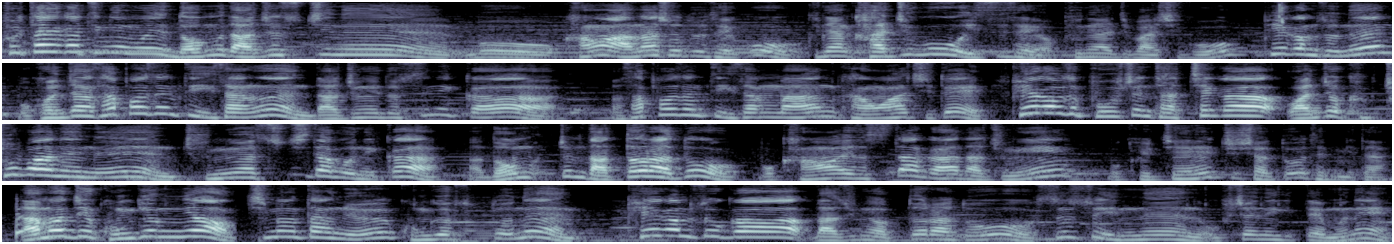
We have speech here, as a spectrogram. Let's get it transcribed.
쿨타임 같은 경우에 너무 낮은 수치는 뭐 강화 안 하셔도 되고 그냥 가지고 있으세요. 분해하지 마시고 피해 감소는 뭐 권장 4% 이상은 나중에도 쓰니까 4% 이상만 강화하시되 피해 감소 보옵션 자체가 완전 극초반에는 중요한 수치다 보니까 너무 좀 낮더라도 뭐 강화해서 쓰다가 나중에 뭐 교체해 주셔도 됩니다. 나머지 공격력, 치명타률, 공격 속도는 피해 감소가 나중에 없더라도 쓸 수 있는 옵션이기 때문에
